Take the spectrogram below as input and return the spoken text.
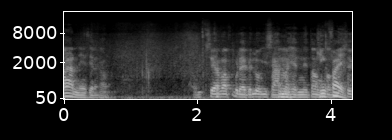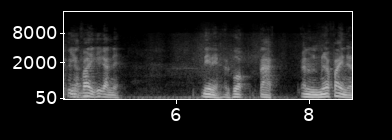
ราณนี่สินะครับ ผมเชื่อว่าผู้ใดเป็นลูกอีสานมาเห็นนี่ต้องคิงไฟต้องรู้สึกคือคิงกันไฟคือกันเนี่ยนี่เนี่ยอันพวกตากอันเนื้อไฟเนี่ย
